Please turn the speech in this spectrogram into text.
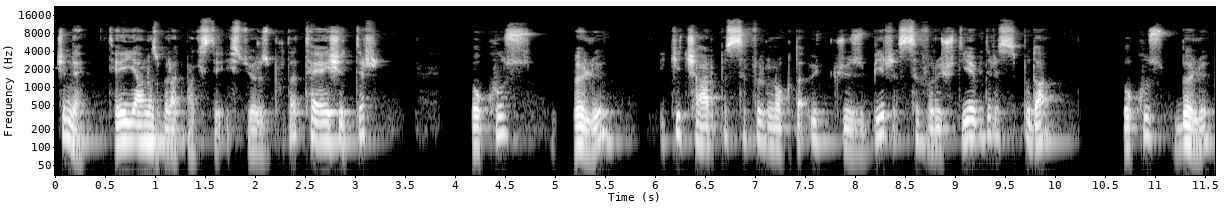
Şimdi t'yi yalnız bırakmak istiyoruz burada. t eşittir 9 bölü 2 çarpı 0.30103 diyebiliriz. Bu da 9 bölü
